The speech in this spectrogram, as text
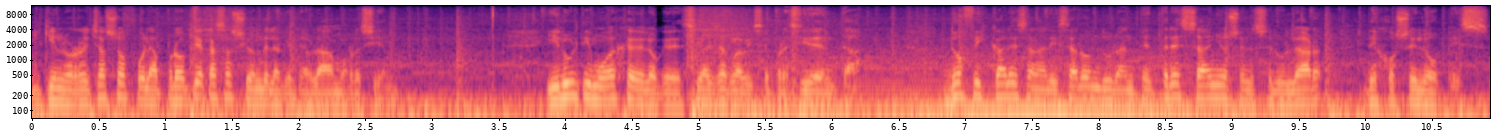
y quien lo rechazó fue la propia casación de la que te hablábamos recién. Y el último eje de lo que decía ayer la vicepresidenta. Dos fiscales analizaron durante tres años el celular de José López.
